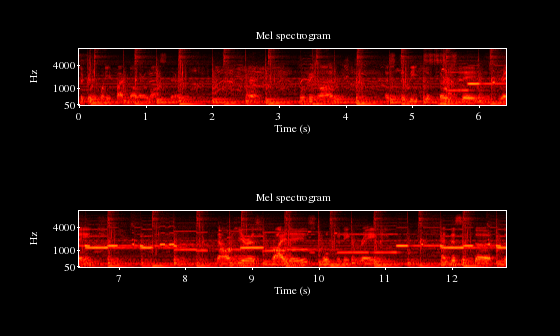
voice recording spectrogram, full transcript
Took a $25 loss there. Alright, moving on. Delete the Thursday range. Now here is Friday's opening range. And this is the, the,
